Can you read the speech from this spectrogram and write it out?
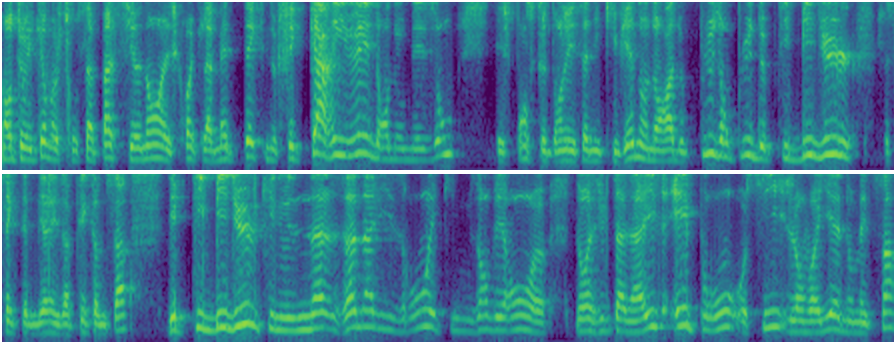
En tous les cas, moi, je trouve ça passionnant et je crois que la MedTech ne fait qu'arriver dans nos maisons. Et je pense que dans les années qui viennent, on aura de plus en plus de petits bidules. Je sais que tu aimes bien les appeler comme ça. Des petits bidules qui nous analyseront et qui nous enverront euh, nos résultats d'analyse et pourront aussi l'envoyer à nos médecins.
